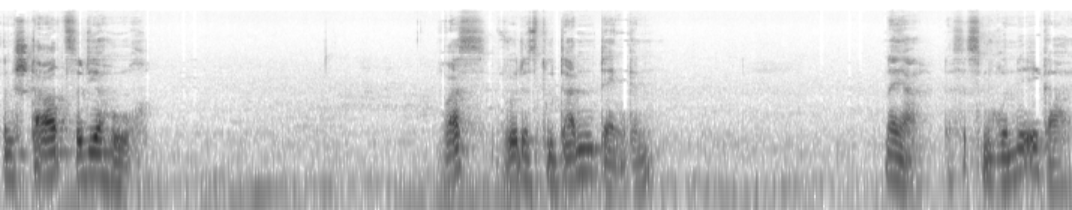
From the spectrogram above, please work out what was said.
und starrt zu dir hoch. Was würdest du dann denken? Naja, das ist im Grunde egal.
